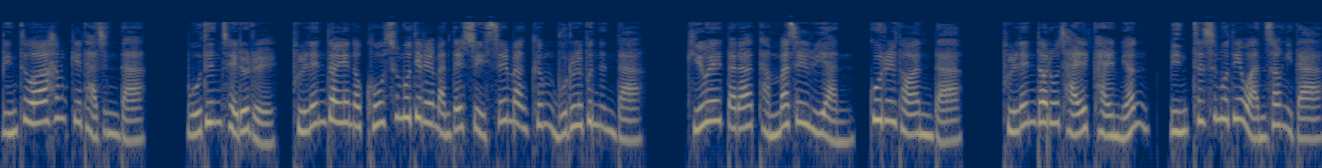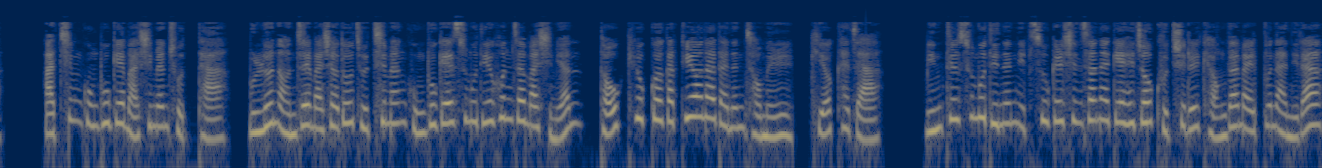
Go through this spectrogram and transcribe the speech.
민트와 함께 다진다. 모든 재료를 블렌더에 넣고 스무디를 만들 수 있을 만큼 물을 붓는다. 기호에 따라 단맛을 위한 꿀을 더한다. 블렌더로 잘 갈면 민트 스무디 완성이다. 아침 공복에 마시면 좋다. 물론 언제 마셔도 좋지만 공복에 스무디 혼자 마시면 더욱 효과가 뛰어나다는 점을 기억하자. 민트 스무디는 입속을 신선하게 해줘 구취를 경감할 뿐 아니라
